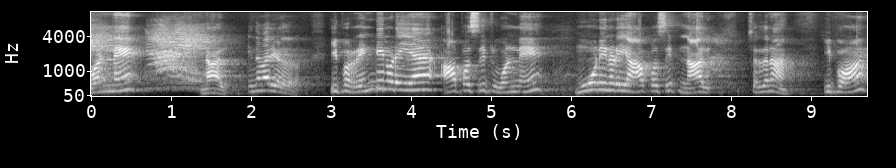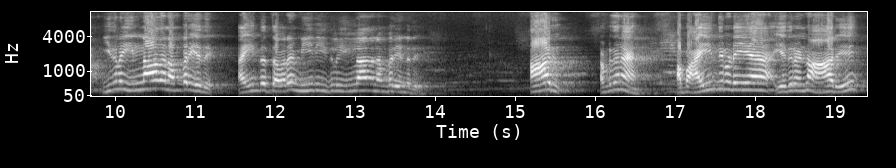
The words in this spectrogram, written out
ஒன்று நாலு. இந்த மாதிரி எழுதணும். இப்போ ரெண்டினுடைய ஆப்போசிட் ஒன்று மூணினுடைய ஆப்போசிட் நாலு. சரிதானா? இப்போ இதில் இல்லாத நம்பர் எது? ஐந்தை தவிர மீதி இதில் இல்லாத நம்பர் என்னது? ஆறு. அப்படிதானே? அப்போ ஐந்தினுடைய எதிரன்னு ஆறு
